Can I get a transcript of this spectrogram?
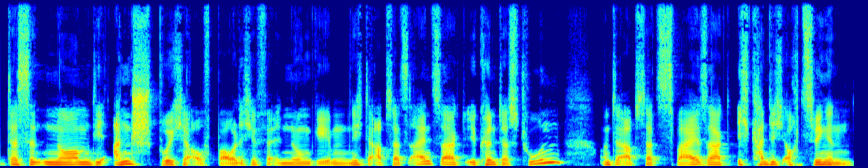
das sind Normen, die Ansprüche auf bauliche Veränderungen geben. Nicht der Absatz 1 sagt, ihr könnt das tun und der Absatz 2 sagt, ich kann dich auch zwingen.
